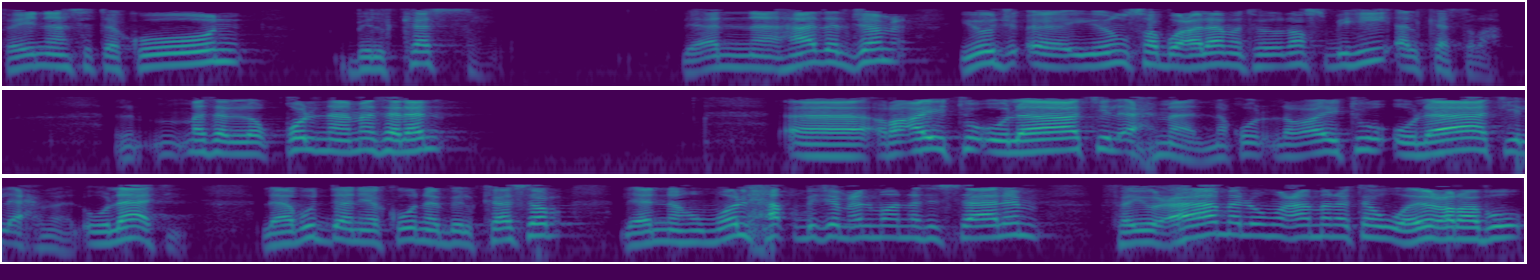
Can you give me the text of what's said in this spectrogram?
فإنها ستكون بالكسر لأن هذا الجمع ينصب علامة نصبه الكسرة. مثلا لو قلنا مثلا آه، رأيت أولات الأحمال نقول رأيت أولات الأحمال أولاتي. لا بد أن يكون بالكسر لأنه ملحق بجمع المؤنث السالم فيعامل معاملته ويعرب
